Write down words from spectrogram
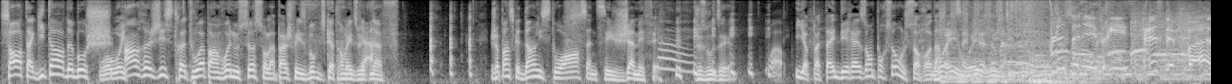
Sors ta guitare de bouche, Ouais, oui. enregistre-toi, puis envoie-nous ça sur la page Facebook du 98.9. Je pense que dans l'histoire, ça ne s'est jamais fait. Juste vous dire. Wow. Il y a peut-être des raisons pour ça, on le saura dans Oui, 25 oui, minutes. oui. Plus de niaiserie, plus de fun.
